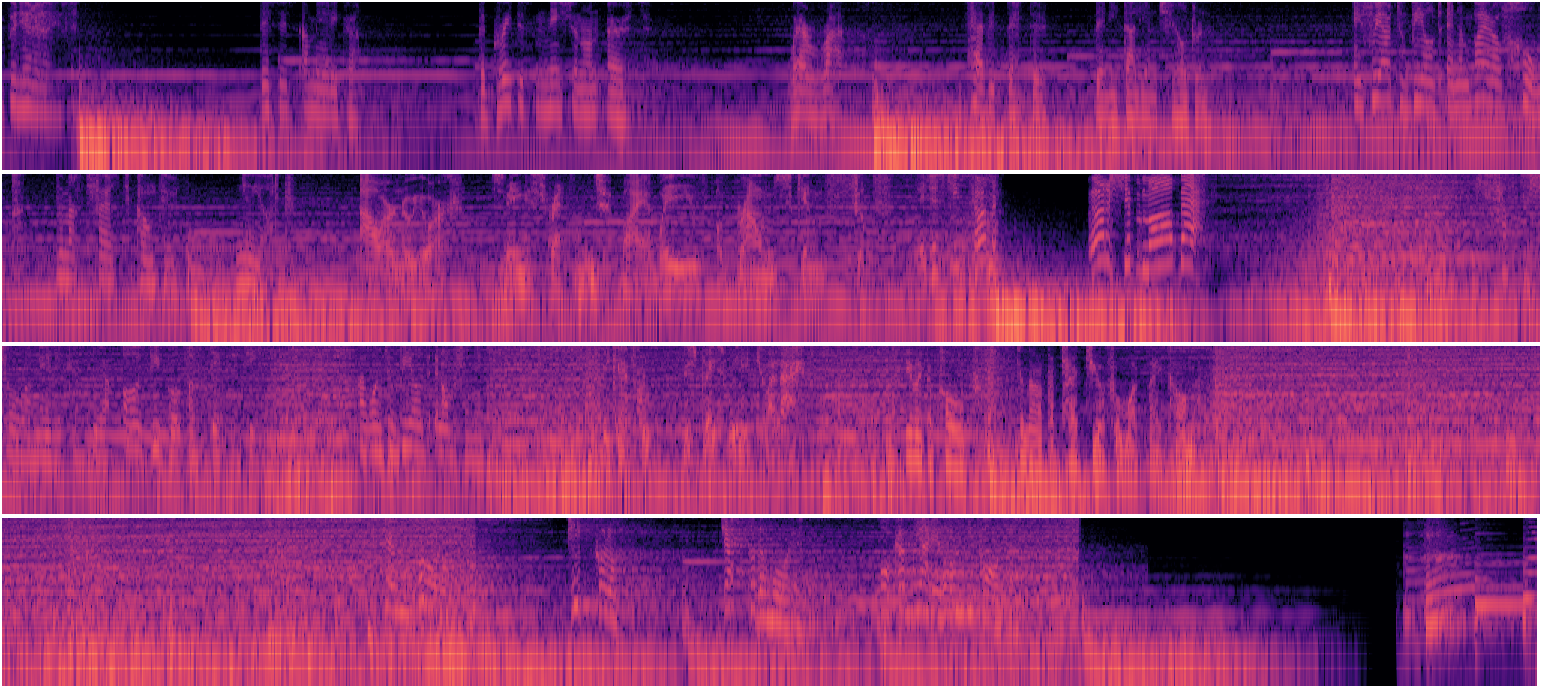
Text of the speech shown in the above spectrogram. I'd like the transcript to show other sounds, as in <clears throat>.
Open your eyes. This is America, the greatest nation on earth, where rats have it better than Italian children. If we are to build an empire of hope, we must first conquer New York. Our New York is being threatened by a wave of brown skin filth. They just keep coming. We ought to ship them all back. To show America we are all people of dignity. I want to build an orphanage. Be careful. This place will eat you alive. Even the Pope cannot protect you from what may come. Che un solo, piccolo gesto d'amore può cambiare ogni cosa.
